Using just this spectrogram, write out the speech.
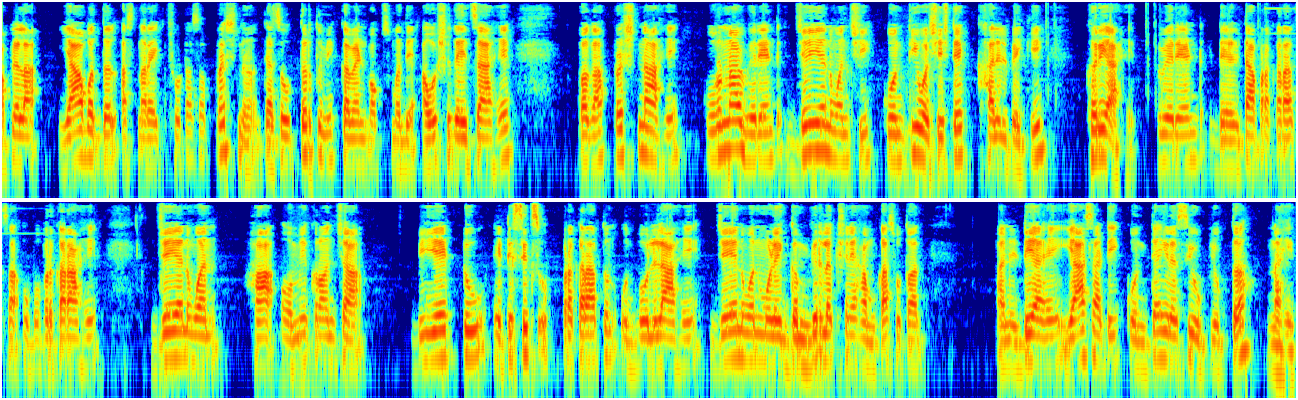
आपल्याला याबद्दल असणारा एक छोटासा प्रश्न त्याचं उत्तर तुम्ही कमेंट बॉक्समध्ये अवश्य द्यायचं आहे. बघा प्रश्न आहे corona variant J N one ची कोणती वैशिष्ट्ये खालीलपैकी खरी आहेत? व्हेरियंट डेल्टा प्रकाराचा उपप्रकार आहे. जे एन वन हा ओमिक्रॉनच्या B A two eighty six प्रकारातून उद्भवलेला आहे. जे एन वन मुळे गंभीर लक्षणे हमखास होतात आणि डी आहे यासाठी कोणत्याही लसी उपयुक्त नाहीत.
